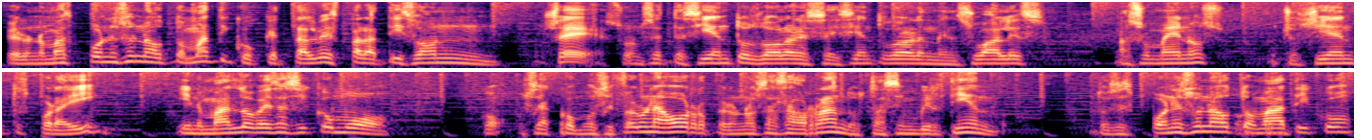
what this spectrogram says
pero nomás pones un automático que tal vez para ti son, no sé, son 700 dólares, 600 dólares mensuales, más o menos, 800 por ahí, y nomás lo ves así como, o sea, como si fuera un ahorro, pero no estás ahorrando, estás invirtiendo. Entonces pones un automático,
